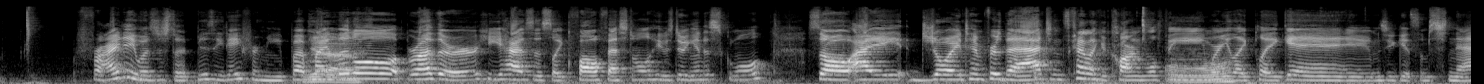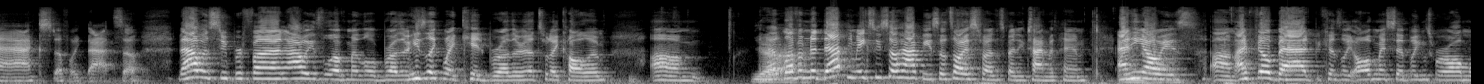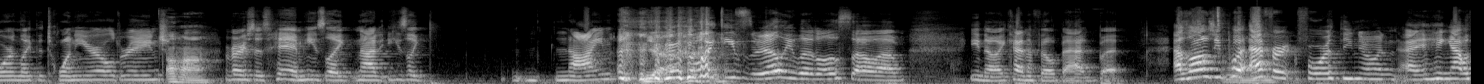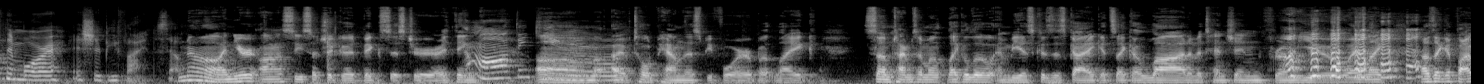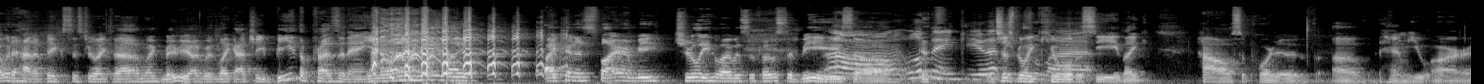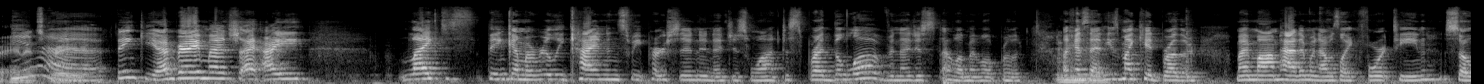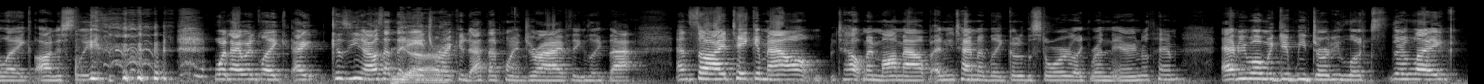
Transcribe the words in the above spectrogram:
Friday was just a busy day for me, but my little brother, he has this like fall festival he was doing into school. So I joined him for that, and it's kind of like a carnival theme where you like play games, you get some snacks, stuff like that. So that was super fun. I always love my little brother. He's like my kid brother. That's what I call him. Um, and I love him to death. He makes me so happy. So it's always fun spending time with him. And he always, um, I feel bad because like all of my siblings were all more in like the 20 year old range Uh huh. versus him. He's like not, he's like nine. Yeah. like he's really little. So, um, you know, I kind of feel bad. But as long as you put effort forth, you know, and I hang out with him more, it should be fine. So, No, and you're honestly such a good big sister. I think. Aw, thank you. Um, I've told Pam this before, but like sometimes I'm a, like a little envious because this guy gets like a lot of attention from you, and like I was like, if I would have had a big sister like that, I'm like maybe I would like actually be the president. You know what I mean? Like. I could aspire and be truly who I was supposed to be. Aw, so well, thank you. That it's just really cool to see like how supportive of him you are, and it's great. Thank you. I'm very much. I, I like to think I'm a really kind and sweet person, and I just want to spread the love. And I just I love my little brother. Like I Mm-hmm. said, he's my kid brother. My mom had him when I was like 14. So like honestly, when I would like I because you know I was at the Yeah. age where I could at that point drive things like that. And so I'd take him out to help my mom out. But anytime I'd like go to the store, or, like run an errand with him, everyone would give me dirty looks. They're like,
